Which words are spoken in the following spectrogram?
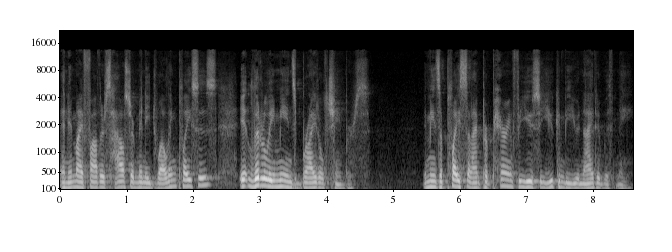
and in my Father's house are many dwelling places. It literally means bridal chambers. It means a place that I'm preparing for you so you can be united with me.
